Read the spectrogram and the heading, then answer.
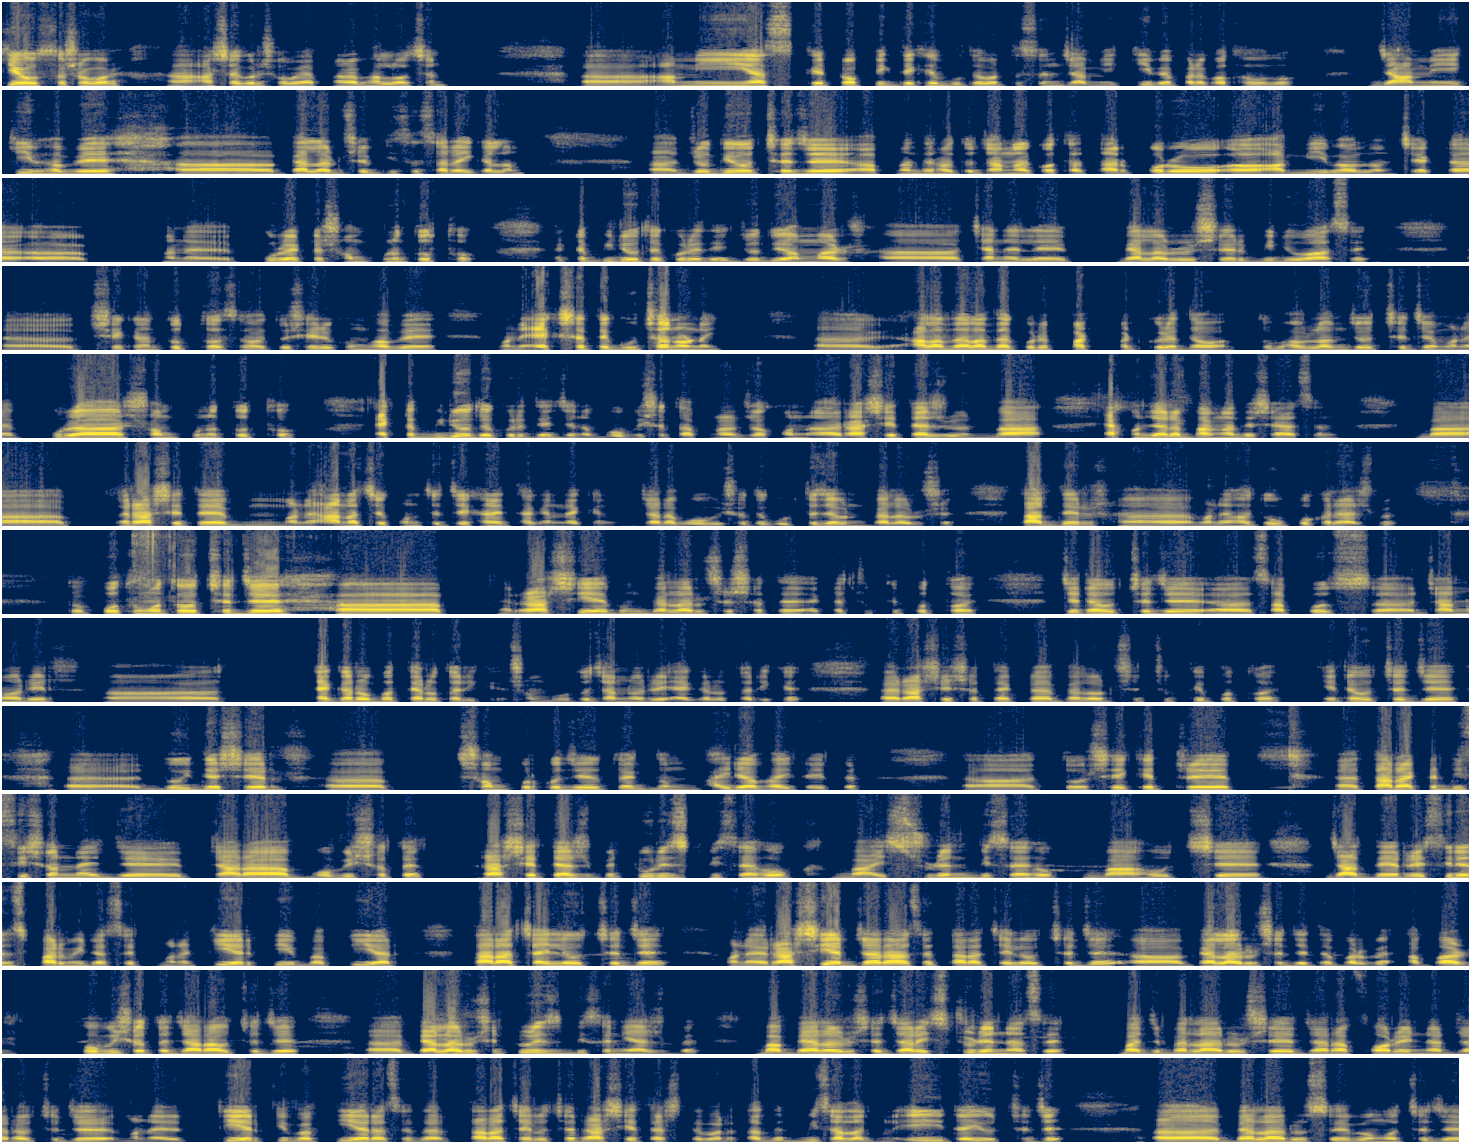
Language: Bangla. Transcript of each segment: কি অবস্থা সবার? আশা করি সবাই আপনারা ভালো আছেন। আমি আজকে টপিক দেখে বুঝতে পারতেছেন যে আমি কি ব্যাপারে কথা বলব যে আমি কীভাবে আহ, বেলারুশে ভিসা ছাড়াই গেলাম। যদিও হচ্ছে যে আপনাদের হয়তো জানার কথা তারপরও আমি ভাবলাম যে একটা মানে পুরো একটা সম্পূর্ণ তথ্য একটা ভিডিওতে করে দিই। যদিও আমার চ্যানেলে বেলারুশের ভিডিও আছে সেখানে তথ্য আছে হয়তো সেরকম ভাবে মানে একসাথে গুছানো নাই। আলাদা আলাদা করে পাট পাট করে দেওয়া। তো ভাবলাম যে হচ্ছে যে মানে পুরা সম্পূর্ণ তথ্য একটা ভিডিওতে করে দেয় যেন ভবিষ্যতে আপনারা যখন রাশিয়াতে আসবেন বা এখন যারা বাংলাদেশে আছেন বা রাশিয়াতে মানে আনাচে কোনাচে যেখানে থাকেন না কেন, যারা ভবিষ্যতে ঘুরতে যাবেন বেলারুশে, তাদের মানে হয়তো উপকারে আসবে। তো প্রথমত হচ্ছে যে রাশিয়া এবং বেলারুশের সাথে একটা চুক্তিপত্র হয়, যেটা হচ্ছে যে সাপোজ জানুয়ারির এগারো বা তেরো তারিখে সম্ভবত জানুয়ারির এগারো তারিখে রাশিয়ার সাথে একটা বেলারুশের চুক্তিপত্র হয়। এটা হচ্ছে যে দুই দেশের সম্পর্ক যেহেতু একদম ভাইরা ভাই টাইপের তো সেক্ষেত্রে তারা একটা ডিসিশন নেয় যে যারা ভবিষ্যতে রাশিয়াতে আসবে ট্যুরিস্ট ভিসায় হোক বা স্টুডেন্ট ভিসায় হোক বা হচ্ছে যাদের রেসিডেন্স পারমিট আছে মানে টিআরপি বা পিআর তারা চাইলে হচ্ছে যে মানে রাশিয়ার যারা আছে তারা চাইলে হচ্ছে যে আহ, বেলারুশে যেতে পারবে। আবার ভবিষ্যতে যারা হচ্ছে যে বেলারুশে টুরিস্ট ভিসা নিয়ে আসবে বা বেলারুশে যারা স্টুডেন্ট আছে বা যে বেলারুশে যারা ফরেনার যারা হচ্ছে যে মানে টিআরপি বা পিআর আছে তারা চাইলে হচ্ছে রাশিয়াতে আসতে পারে তাদের ভিসা লাগবে এইটাই হচ্ছে যে আহ, বেলারুশ এবং হচ্ছে যে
